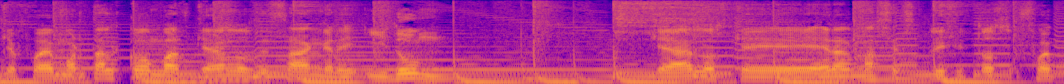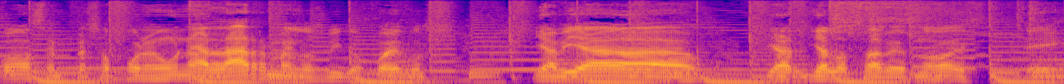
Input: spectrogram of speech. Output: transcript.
que fue Mortal Kombat, que eran los de sangre, y Doom, que eran los que eran más explícitos, fue cuando se empezó a poner una alarma en los videojuegos. Y había, ya, ya lo sabes, ¿no? Este,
